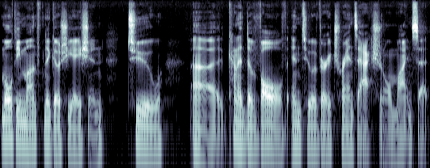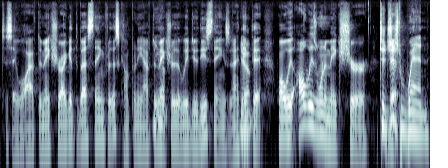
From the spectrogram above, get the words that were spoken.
multi-month negotiation to uh, kind of devolve into a very transactional mindset to say, well, I have to make sure I get the best thing for this company. I have to yep. make sure that we do these things. And I think yep. that while we always want to make sure to that, just win,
